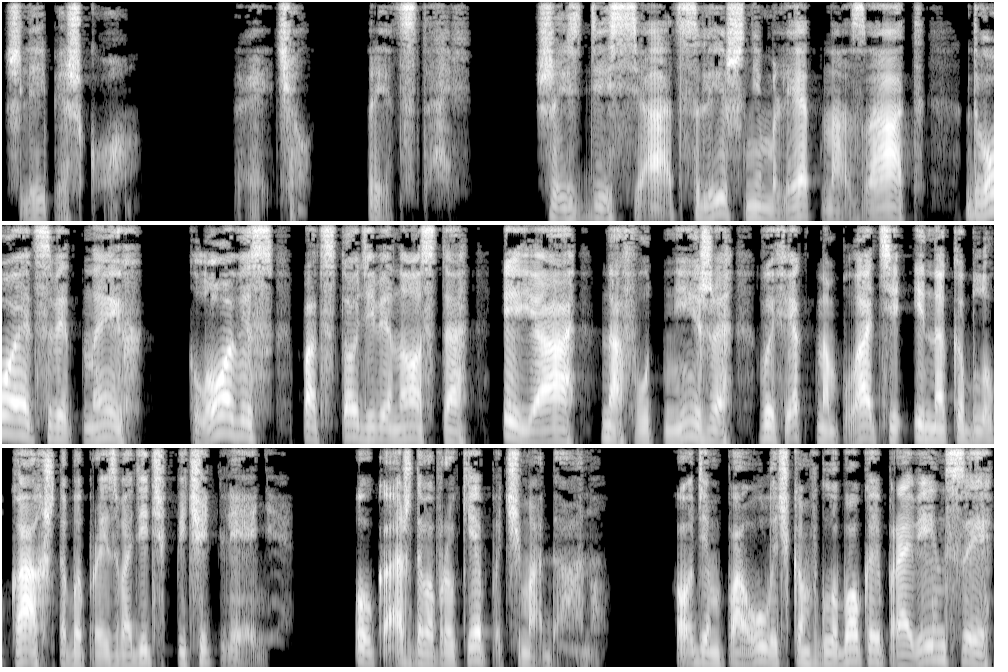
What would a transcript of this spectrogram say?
шли пешком. Рэйчел, представь, шестьдесят с лишним лет назад двое цветных, Кловис под сто девяносто и я на фут ниже, в эффектном платье и на каблуках, чтобы производить впечатление. У каждого в руке по чемодану. Ходим по улочкам в глубокой провинции,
